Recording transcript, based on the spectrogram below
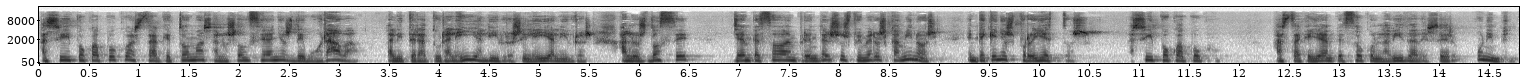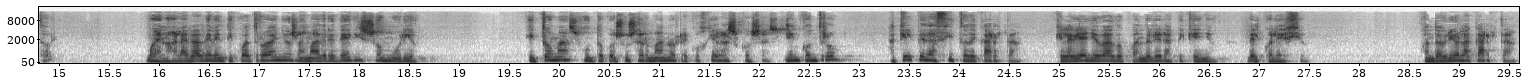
Así, poco a poco, hasta que Tomás a los 11 años devoraba la literatura, leía libros y leía libros. A los 12 ya empezó a emprender sus primeros caminos en pequeños proyectos, así poco a poco, hasta que ya empezó con la vida de ser un inventor. Bueno, a la edad de 24 años la madre de Edison murió y Thomas, junto con sus hermanos, recogió las cosas y encontró aquel pedacito de carta que le había llevado cuando él era pequeño del colegio. Cuando abrió la carta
